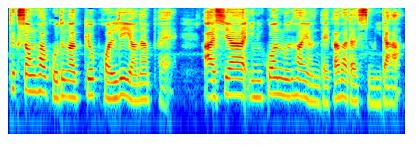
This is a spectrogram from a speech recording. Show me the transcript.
특성화 고등학교 권리연합회, 아시아 인권문화연대가 받았습니다.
